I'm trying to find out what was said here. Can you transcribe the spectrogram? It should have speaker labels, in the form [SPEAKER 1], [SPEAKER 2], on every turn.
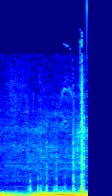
[SPEAKER 1] Mm-hmm.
